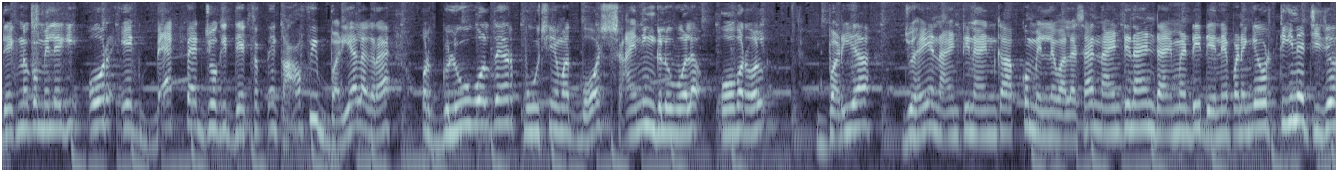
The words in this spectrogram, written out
देखने को मिलेगी और एक बैकपैक जो कि देख सकते हैं, काफ़ी बढ़िया लग रहा है। और ग्लू वॉल तो यार पूछिए मत, बहुत शाइनिंग ग्लू वॉल है। ओवरऑल बढ़िया जो है ये 99 का आपको मिलने वाला है। शायद 99 डायमंड ही देने पड़ेंगे और तीन चीज़ें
